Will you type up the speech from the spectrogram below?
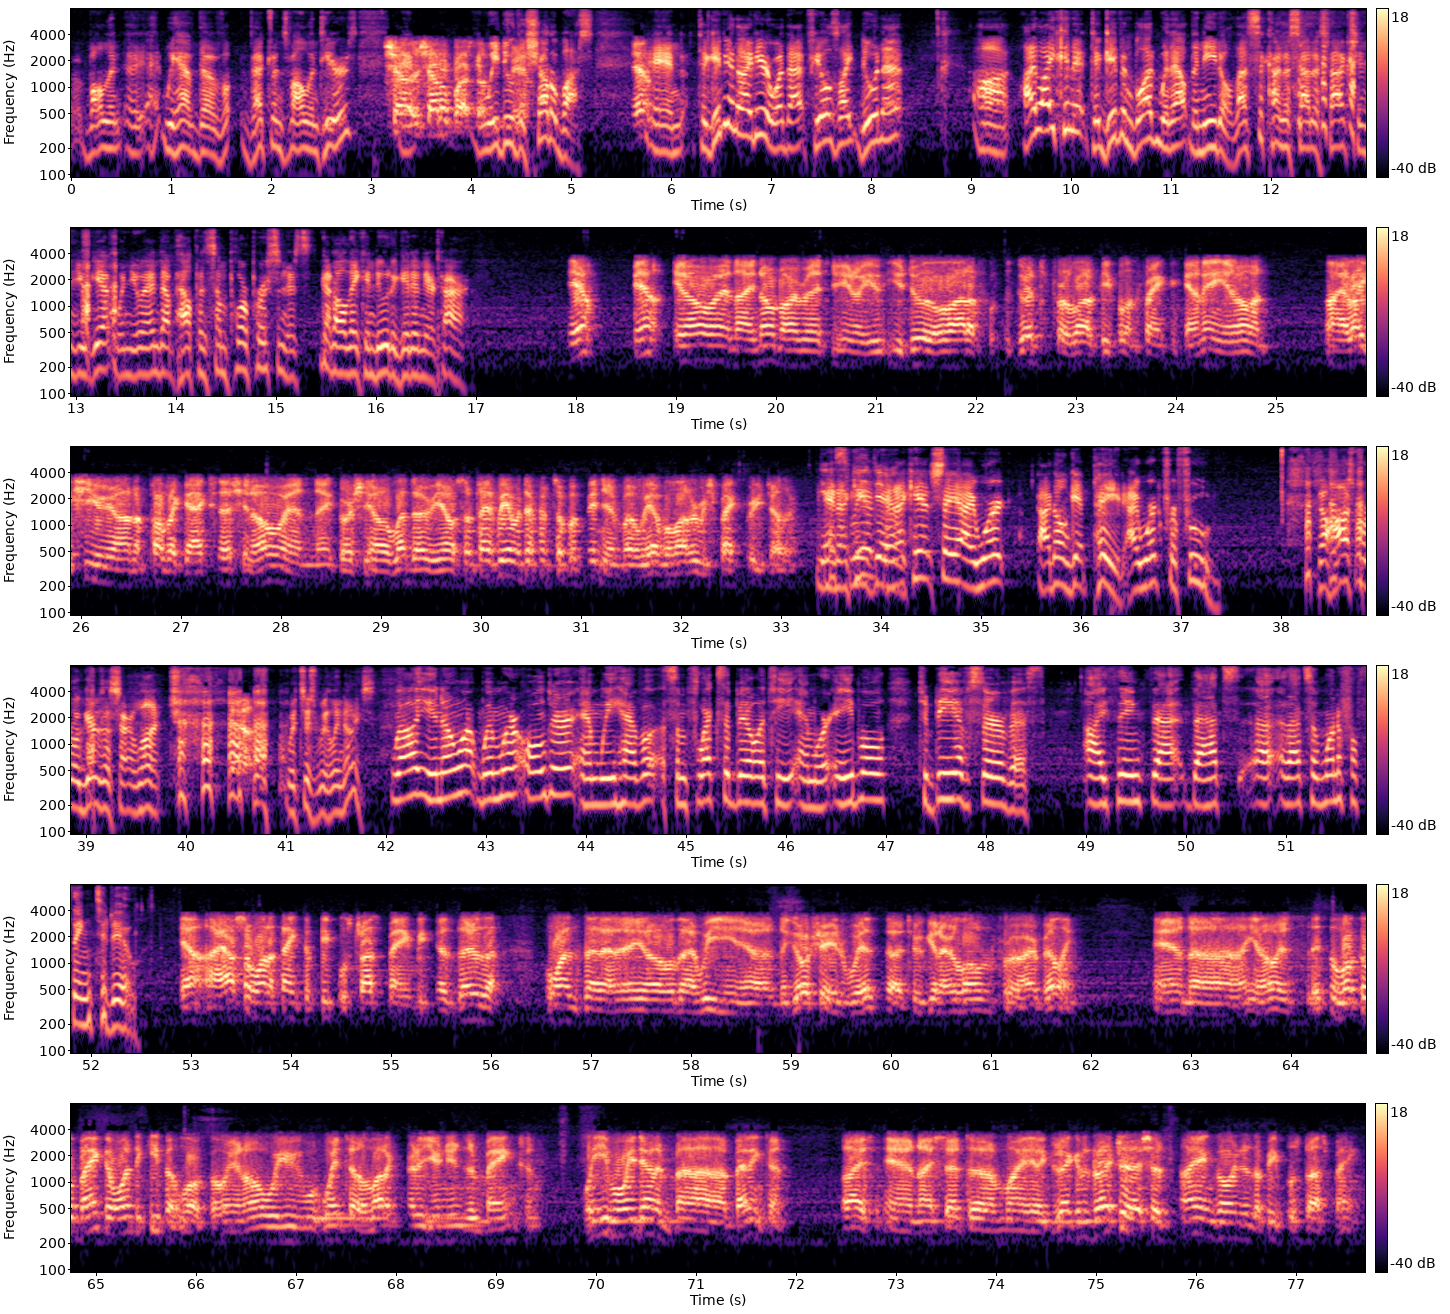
volun- uh, we have the v- veterans volunteers, Shuttle, and, shuttle bus. and we do yeah. the shuttle bus. Yeah. And to give you an idea what that feels like doing that, uh, I liken it to giving blood without the needle. That's the kind of satisfaction you get when you end up helping some poor person that's got all they can do to get in their car. Yeah, yeah. You know, and I know Norman, that you know you you do a lot of good for a lot of people in Franklin County. You know, and I like you on a public access. You know, and of course, you know, Linda. You know, sometimes we have a difference of opinion, but we have a lot of respect for each other. yes, and I we can't, do. And I can't say I work, I don't get paid. I work for food. The hospital gives us our lunch, which is really nice. Well, you know what? When we're older and we have uh, some flexibility and we're able to be of service, I think that that's uh, that's a wonderful thing to do. Yeah, I also want to thank the People's Trust Bank because they're the ones that uh, you know that we uh, negotiated with uh, to get our loan for our billing. And uh, you know, it's it's a local bank. I wanted to keep it local. You know, we went to a lot of credit unions and banks, and we even went down in uh, Bennington. I, and I said to my executive director, I said, I ain't going to the People's Trust Bank.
